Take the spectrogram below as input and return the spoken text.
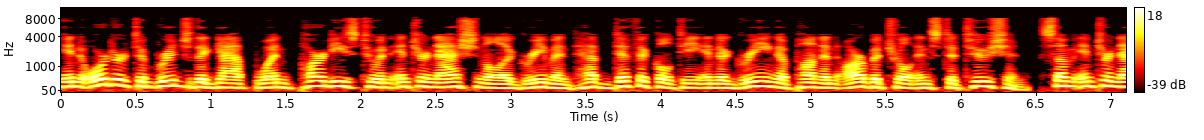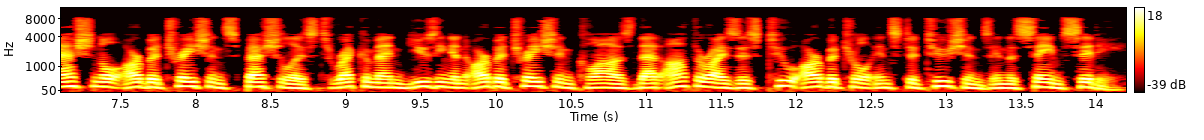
In order to bridge the gap when parties to an international agreement have difficulty in agreeing upon an arbitral institution, some international arbitration specialists recommend using an arbitration clause that authorizes two arbitral institutions in the same city.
